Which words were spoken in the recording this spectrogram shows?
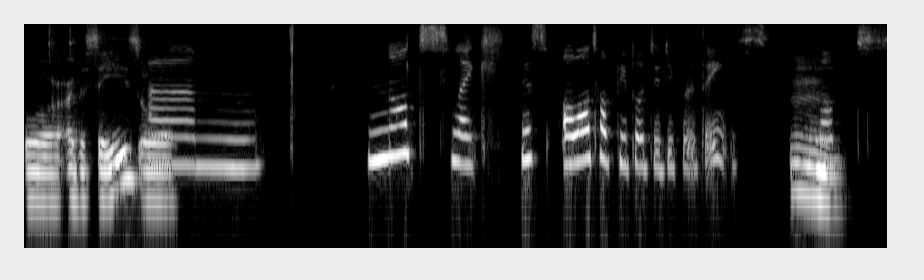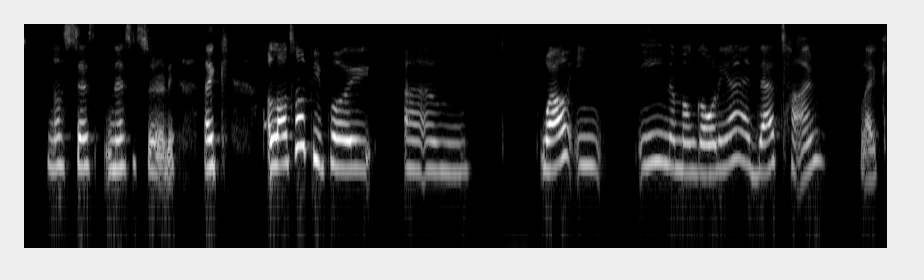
or overseas, or Um, not like this. A lot of people do different things. Mm, Not not necessarily like a lot of people. Um, well, in in Mongolia at that time, like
